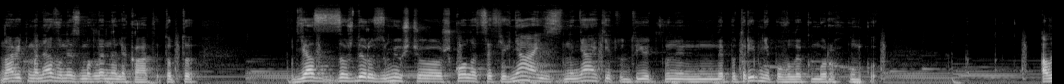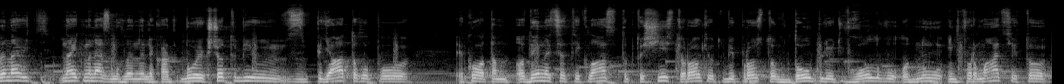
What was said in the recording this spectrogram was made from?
навіть мене вони змогли налякати. Тобто, я завжди розумів, що школа це фігня, і знання, які тут дають, вони не потрібні по великому рахунку. Але навіть, навіть мене змогли налякати. Бо якщо тобі з 5 по якого там 11 клас, тобто 6 років тобі просто вдовблюють в голову одну інформацію, то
